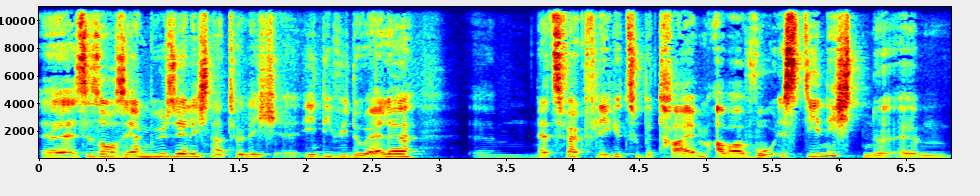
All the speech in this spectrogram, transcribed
Äh, es ist auch sehr mühselig, natürlich äh, individuelle ähm, Netzwerkpflege zu betreiben, aber wo ist die nicht? Ähm,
